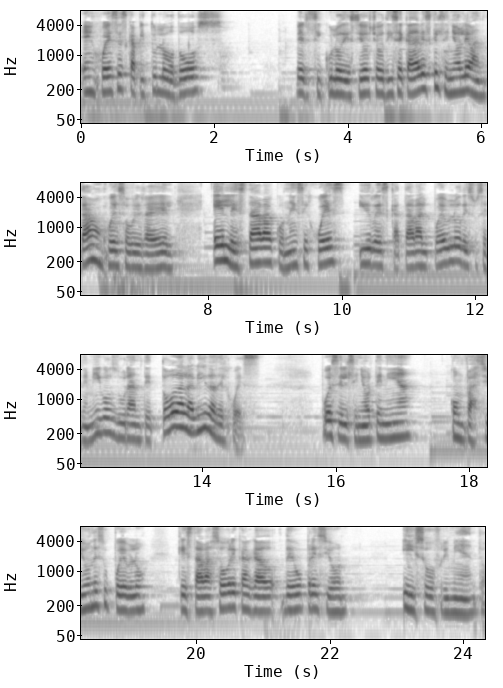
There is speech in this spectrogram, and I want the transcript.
En jueces capítulo 2, versículo 18 dice, cada vez que el Señor levantaba un juez sobre Israel, Él estaba con ese juez y rescataba al pueblo de sus enemigos durante toda la vida del juez, pues el Señor tenía compasión de su pueblo que estaba sobrecargado de opresión y sufrimiento.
